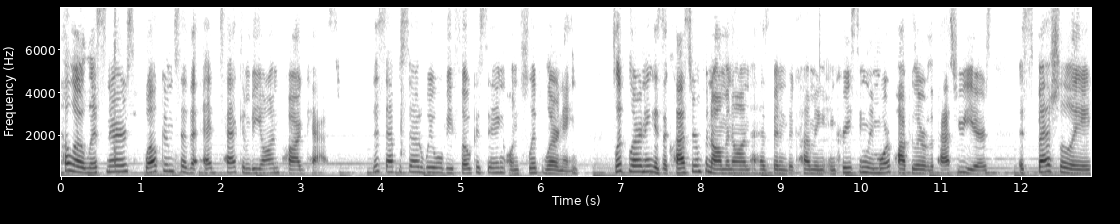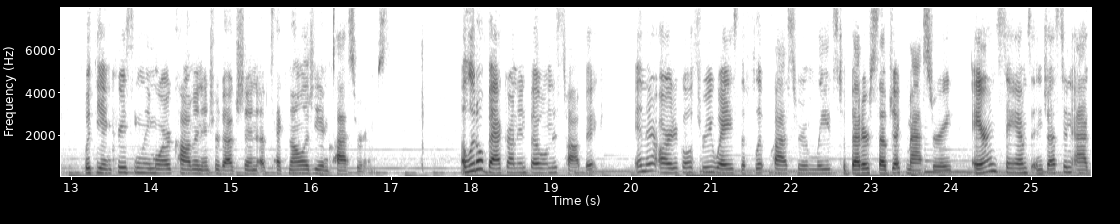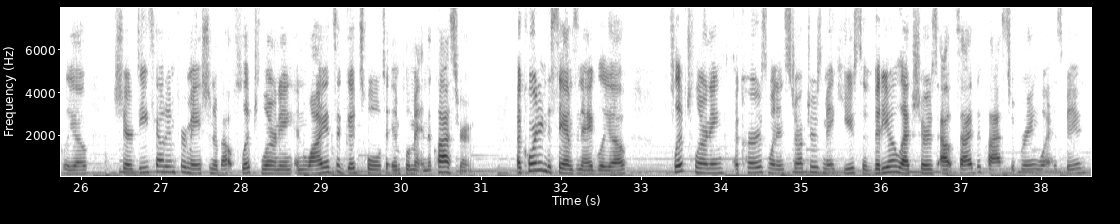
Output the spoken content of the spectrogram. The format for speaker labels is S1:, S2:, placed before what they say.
S1: Hello, listeners. Welcome to the EdTech and Beyond podcast. This episode, we will be focusing on flipped learning. Flipped learning is a classroom phenomenon that has been becoming increasingly more popular over the past few years, especially with the increasingly more common introduction of technology in classrooms. A little background info on this topic. In their article, Three Ways the Flipped Classroom Leads to Better Subject Mastery, Aaron Sams and Justin Aglio share detailed information about flipped learning and why it's a good tool to implement in the classroom. According to Sams and Aglio, flipped learning occurs when instructors make use of video lectures outside the class to bring what has been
